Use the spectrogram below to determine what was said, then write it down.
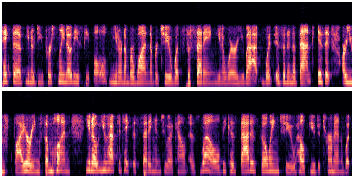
take the you know do you personally know these people? You know number one. Number two what's the setting? You know where are you at? What is it an event? Is it are you firing someone? You know you have to take the setting into account as well because that is going to help you determine what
